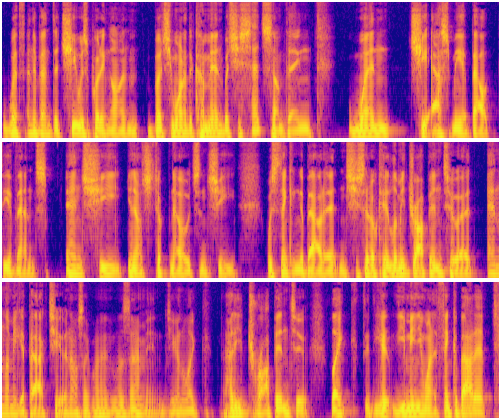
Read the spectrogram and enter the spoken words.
with an event that she was putting on, but she wanted to come in. But she said something when she asked me about the events. And she, you know, she took notes and she was thinking about it. And she said, okay, let me drop into it and let me get back to you. And I was like, what, what does that mean? You're to like, how do you drop into? Like, you, you mean you want to think about it?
